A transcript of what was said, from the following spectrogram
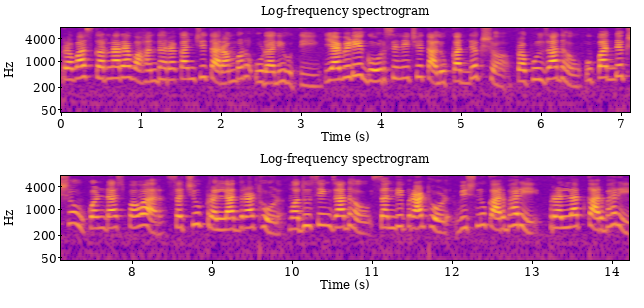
प्रवास करणाऱ्या वाहनधारकांची तारांबर उडाली होती. यावेळी गोरसेनेचे तालुकाध्यक्ष प्रफुल जाधव उपाध्यक्ष उकंडास पवार सचिव प्रल्हाद राठोड मधुसिंग जाधव संदीप राठोड विष्णू कारभारी प्रल्हाद कारभारी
